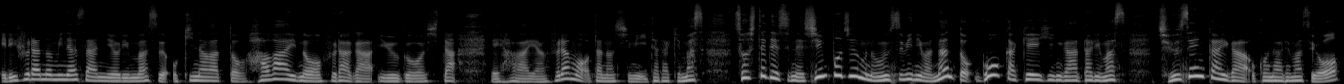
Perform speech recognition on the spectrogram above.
エリフラの皆さんによります沖縄とハワイのフラが融合した、えーハワイアンフラもお楽しみいただけます。そしてですねシンポジウムの運びにはなんと豪華景品が当たります。抽選会が行われますよ、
